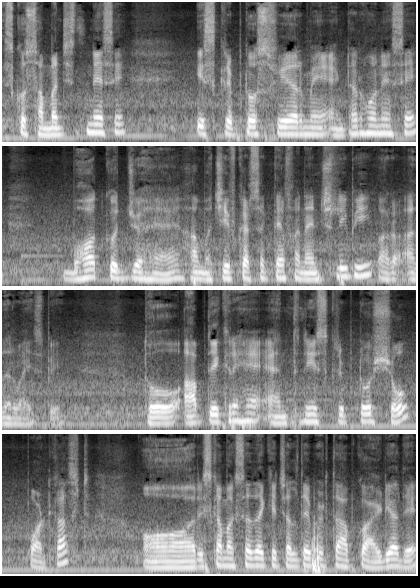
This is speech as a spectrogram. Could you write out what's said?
اس کو سمجھنے سے، اس کرپٹوسفیئر میں انٹر ہونے سے بہت کچھ جو ہے ہم اچیو کر سکتے ہیں فائنینشلی بھی اور ادروائز بھی۔ تو آپ دیکھ رہے ہیں اینتھنی اسکرپٹو شو پوڈ کاسٹ اور اس کا مقصد ہے کہ چلتے پھرتے آپ کو آئیڈیا دے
